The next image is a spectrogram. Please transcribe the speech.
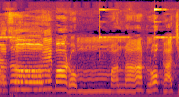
มาโซในบรมมานาถโลกาเช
